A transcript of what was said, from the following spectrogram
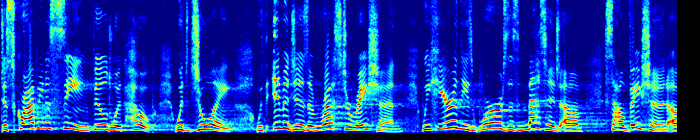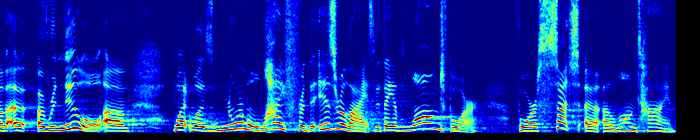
describing a scene filled with hope, with joy, with images of restoration. We hear in these words this message of salvation, of a, a renewal of what was normal life for the Israelites that they have longed for for such a, a long time.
